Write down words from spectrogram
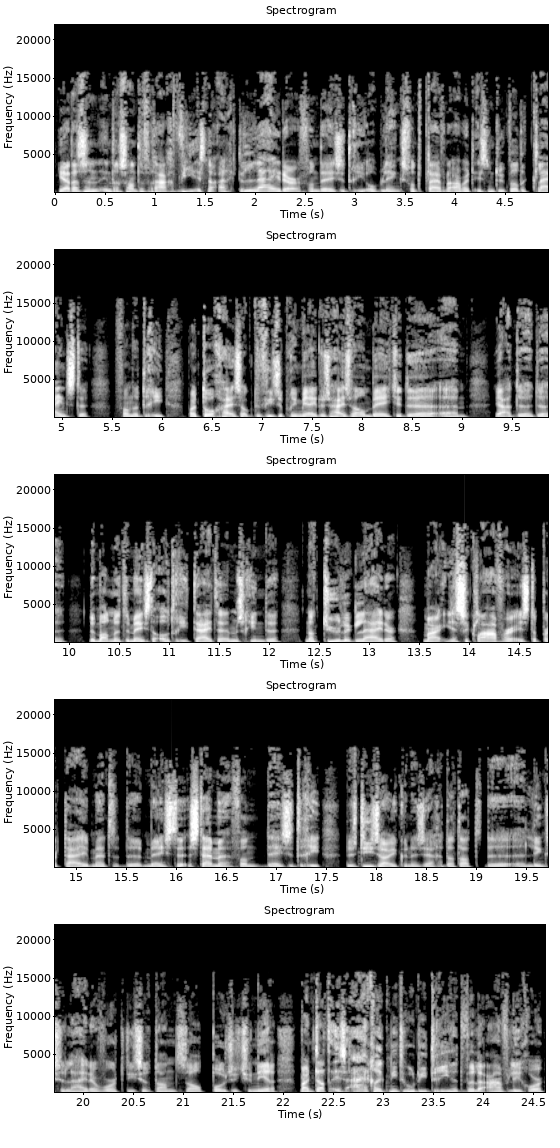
Ja, dat is een interessante vraag. Wie is nou eigenlijk de leider van deze drie op links? Want de Partij van de Arbeid is natuurlijk wel de kleinste van de drie. Maar toch, hij is ook de vicepremier. Dus hij is wel een beetje de, um, ja, de, de, de man met de meeste autoriteit. Hè? Misschien de natuurlijk leider. Maar Jesse Klaver is de partij met de meeste stemmen van deze drie. Dus die zou je kunnen zeggen dat dat de uh, linkse leider wordt die zich dan zal positioneren. Maar dat is eigenlijk niet hoe die drie het willen aanvliegen hoor.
